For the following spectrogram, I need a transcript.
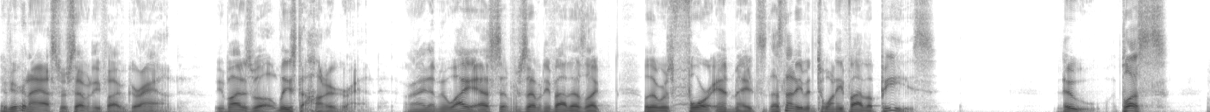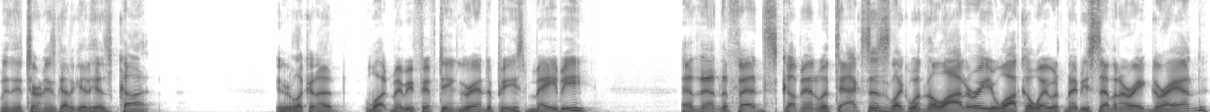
if you're going to ask for seventy-five grand, you might as well at least a hundred grand, right? I mean, why you ask for seventy-five? That's like well, there was four inmates. That's not even twenty-five apiece. No. Plus, I mean, the attorney's got to get his cut. You're looking at what, maybe fifteen grand apiece, maybe and then the feds come in with taxes like win the lottery you walk away with maybe seven or eight grand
